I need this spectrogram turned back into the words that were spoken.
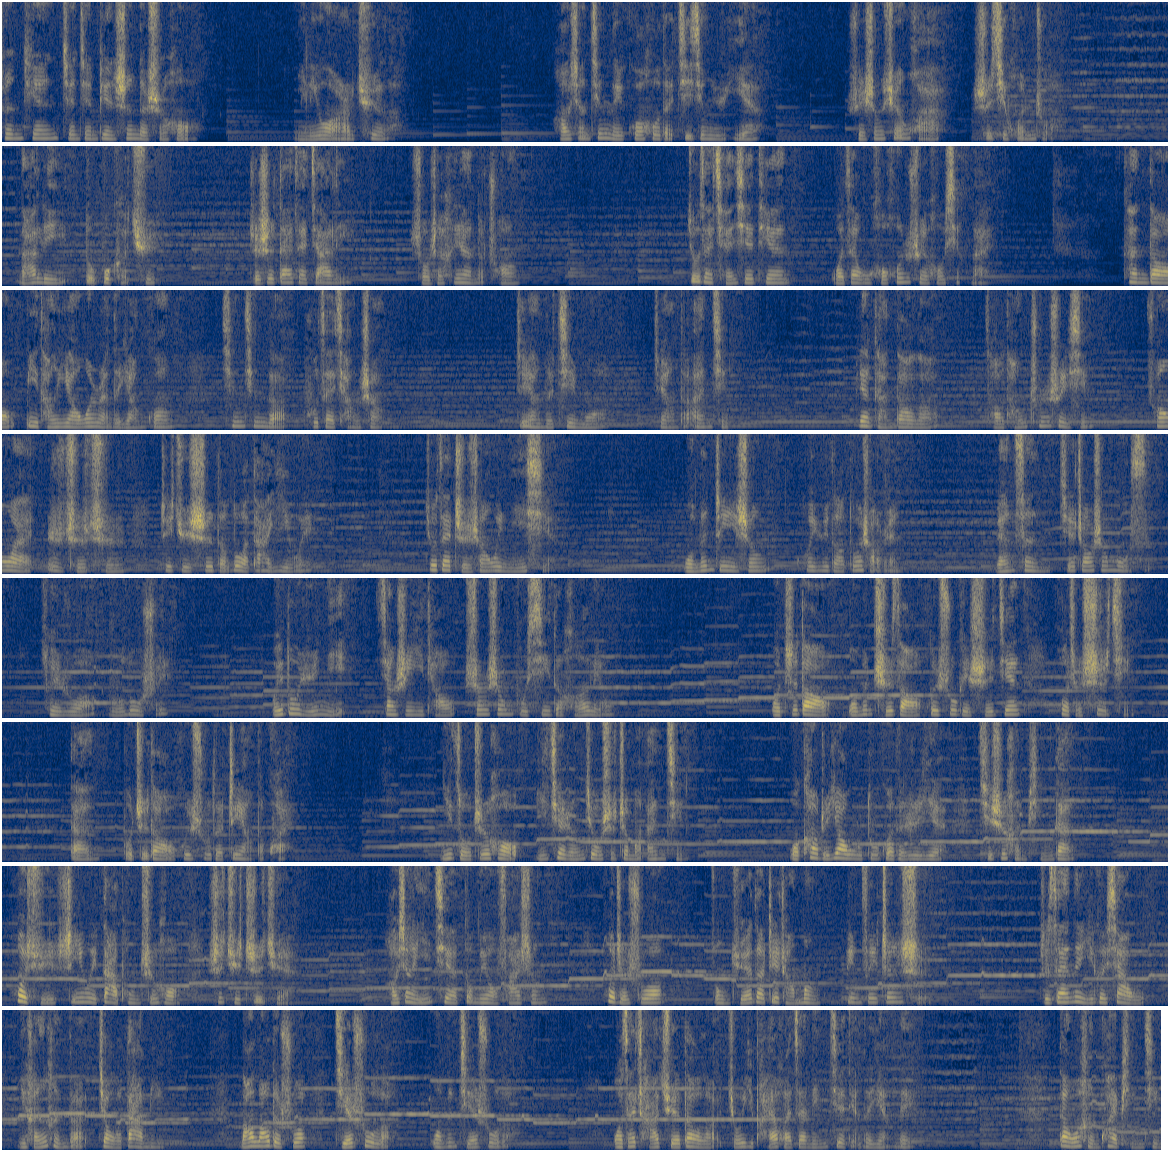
春天渐渐变深的时候，你离我而去了，好像惊雷过后的寂静雨夜，水声喧哗，湿气浑浊，哪里都不可去，只是待在家里，守着黑暗的窗。就在前些天，我在午后昏睡后醒来。看到蜜糖一样温软的阳光，轻轻地铺在墙上。这样的寂寞，这样的安静，便感到了“草堂春睡醒，窗外日迟迟”这句诗的落大意味。就在纸上为你写。我们这一生会遇到多少人？缘分皆朝生暮死。脆弱如露水，唯独与你，像是一条生生不息的河流。我知道我们迟早会输给时间或者事情，但不知道会输得这样的快。你走之后，一切仍旧是这么安静。我靠着药物度过的日夜，其实很平淡。或许是因为大痛之后失去知觉，好像一切都没有发生，或者说，总觉得这场梦并非真实。只在那一个下午，你狠狠地叫我大名，牢牢地说：“结束了，我们结束了。”我才察觉到了久已徘徊在临界点的眼泪，但我很快平静。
